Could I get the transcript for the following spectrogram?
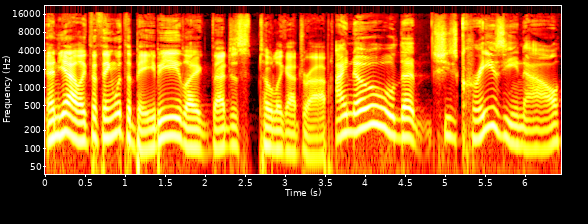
And yeah, like the thing with the baby, like that just totally got dropped. I know that she's crazy now,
